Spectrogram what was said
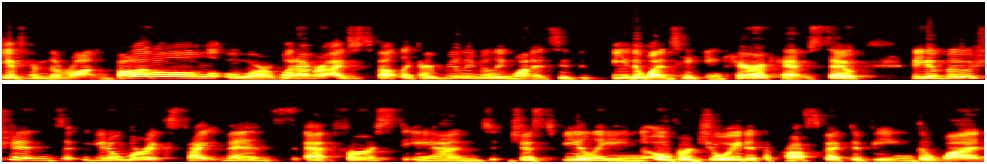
give him the wrong bottle or whatever. I just felt like I really, really wanted to be the one taking care of him. So the emotions, you know, were excitement at first and just feeling overjoyed at the prospect of being the one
